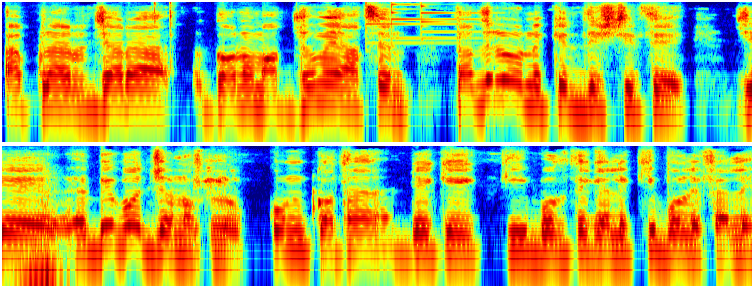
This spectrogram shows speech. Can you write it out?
আপনার যারা গণমাধ্যমে আছেন তাদের অনেকের দৃষ্টিতে যে বিপজ্জনক লোক, কোন কথা ডেকে কি বলতে গেলে কি বলে ফেলে,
